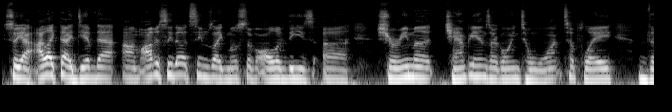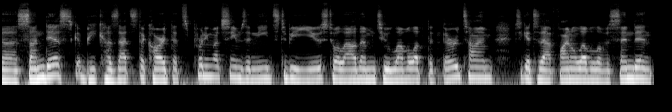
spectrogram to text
so yeah, I like the idea of that. Um, obviously, though, it seems like most of all of these uh, Shurima champions are going to want to play the Sun Disc because that's the card that's pretty much seems it needs to be used to allow them to level up the third time to get to that final level of Ascendant.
